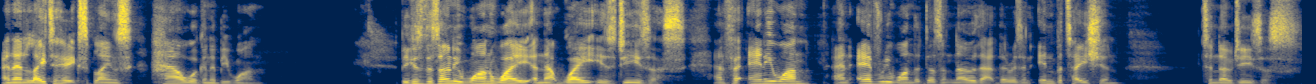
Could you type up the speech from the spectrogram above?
And then later he explains how we're going to be one. Because there's only one way, and that way is Jesus. And for anyone and everyone that doesn't know that, there is an invitation to know Jesus.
